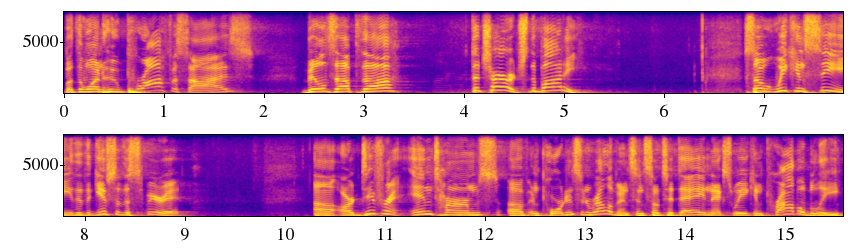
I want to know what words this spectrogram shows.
but the one who prophesies builds up the, the church, the body. So we can see that the gifts of the Spirit uh, are different in terms of importance and relevance. And so today, next week, and probably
